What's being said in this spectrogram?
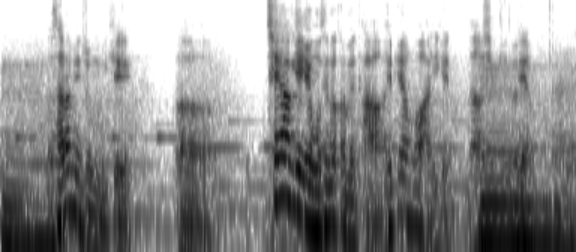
음. 사람이 좀 이렇게 어, 최악의 경우 생각하면 다 해피한 거 아니겠나 싶기도 해요. 그 네.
